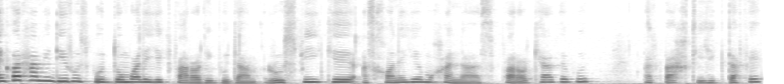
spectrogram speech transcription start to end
انگار همین دیروز بود دنبال یک فراری بودم. روسپی که از خانه مخنس فرار کرده بود بدبخت یک دفعه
